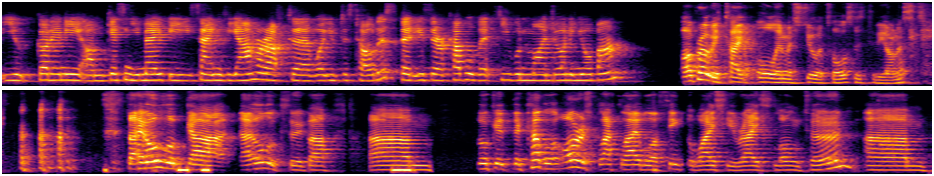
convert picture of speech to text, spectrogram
you got any? I'm guessing you may be saying Fiamma after what you've just told us, but is there a couple that you wouldn't mind joining your barn? I'll probably take all Emma Stewart's horses to be honest. they all look uh, they all look super. Um, look at the couple of Irish Black Label. I think the way she raced long term um,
